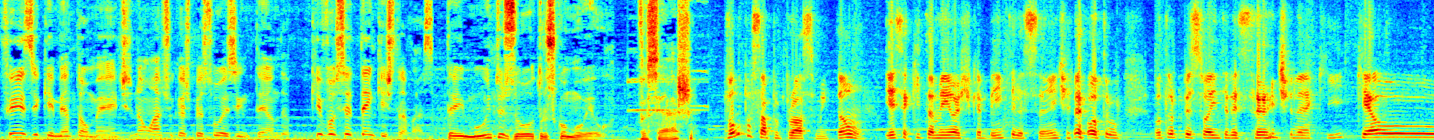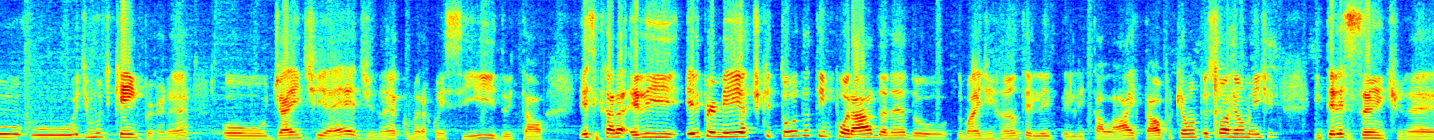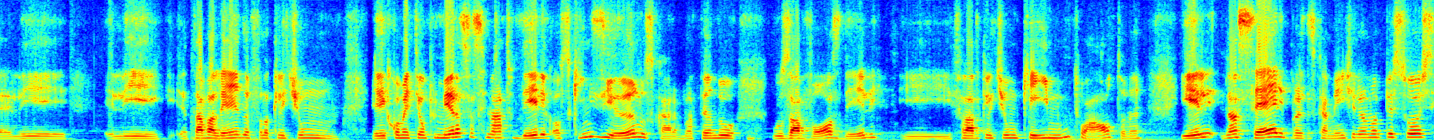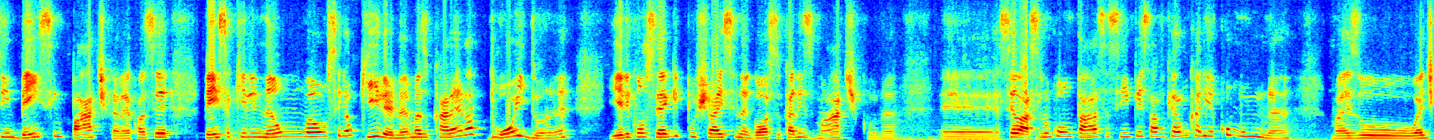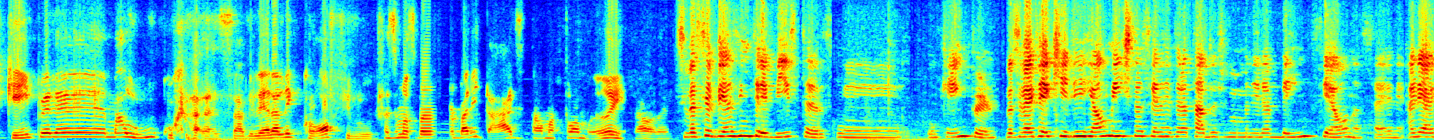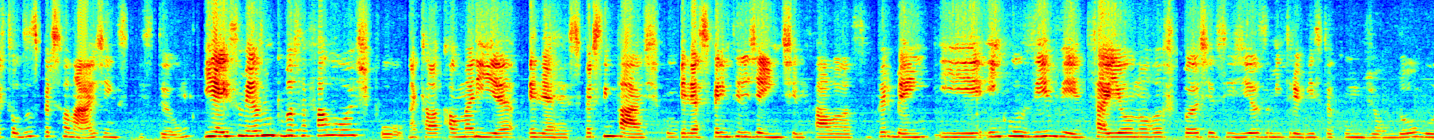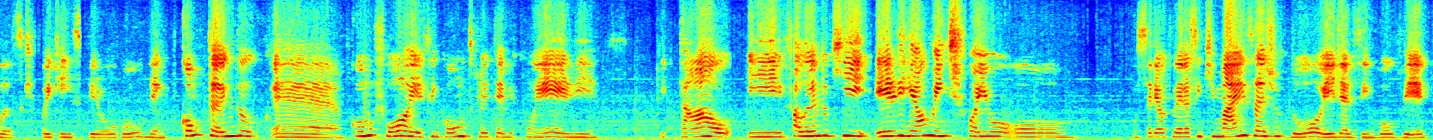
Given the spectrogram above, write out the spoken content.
Física e mentalmente, não acho que as pessoas entendam que você tem que extravasar. Tem muitos outros como eu. Você acha? Vamos passar pro próximo então. Esse aqui também eu acho que é bem interessante, né? Outro, outra pessoa interessante, né, aqui, que é o, o Edmund Kemper, né? Ou Giant Ed, né, como era conhecido e tal. Esse cara, ele, ele permeia acho que toda a temporada, né, do, do Mind Hunter, ele, ele tá lá e tal, porque é uma pessoa realmente interessante, né, ele ele eu tava lendo, falou que ele tinha um. Ele cometeu o primeiro assassinato dele aos 15 anos, cara, matando os avós dele. E falava que ele tinha um QI muito alto, né? E ele, na série, basicamente, ele é uma pessoa assim, bem simpática, né? Quase você pensa que ele não é um serial killer, né? Mas o cara era doido, né? E ele consegue puxar esse negócio carismático, né? É, sei lá, se não contasse assim, pensava que era um carinha comum, né? Mas o Ed Kemper é maluco, cara. sabe? Ele era necrófilo, fazia umas barbaridades e tal, matou a mãe e tal, né? Se você ver as entrevistas com o Kemper, você vai ver que ele realmente está sendo retratado de uma maneira bem fiel na série, né? Aliás, todos os personagens estão. E é isso mesmo que você falou, tipo, naquela calmaria. Ele é super simpático, ele é super inteligente, ele fala super bem. E, inclusive, saiu no HuffPuff esses dias uma entrevista com o John Douglas, que foi quem inspirou o Holden, contando é, como foi esse encontro que ele teve com ele e tal, e falando que ele realmente foi o, o, o serial killer assim, que mais ajudou ele a desenvolver,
